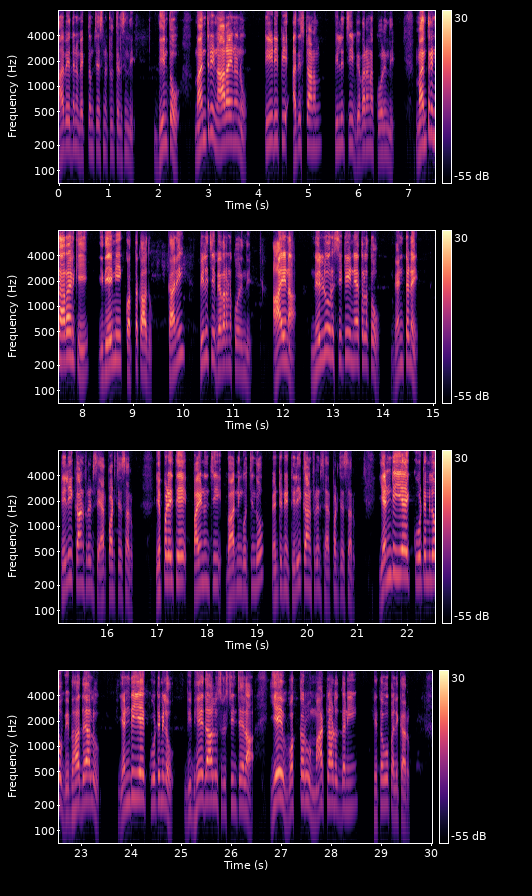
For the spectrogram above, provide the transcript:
ఆవేదన వ్యక్తం చేసినట్లు తెలిసింది. దీంతో మంత్రి నారాయణను టీడీపీ అధిష్టానం పిలిచి వివరణ కోరింది. మంత్రి నారాయణకి ఇదేమీ కొత్త కాదు కానీ పిలిచి వివరణ కోరింది. ఆయన నెల్లూరు సిటీ నేతలతో వెంటనే టెలికాన్ఫరెన్స్ ఏర్పాటు చేశారు. ఎప్పుడైతే పైనుంచి వార్నింగ్ వచ్చిందో వెంటనే టెలికాన్ఫరెన్స్ ఏర్పాటు చేశారు. ఎన్డీఏ కూటమిలో విభేదాలు ఎన్డీఏ కూటమిలో విభేదాలు సృష్టించేలా ఏ ఒక్కరూ మాట్లాడొద్దని హితవు పలికారు.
